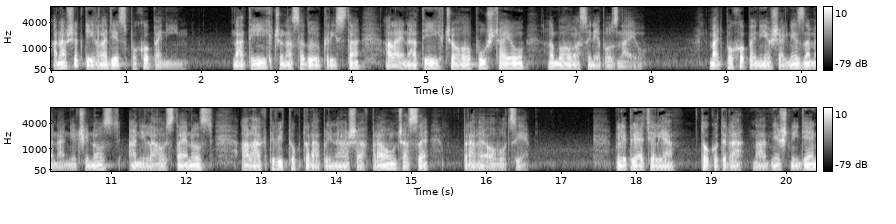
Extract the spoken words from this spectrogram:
a na všetkých hľadieť s pochopením. Na tých, čo nasledujú Krista, ale aj na tých, čo ho opúšťajú, lebo ho vlastne nepoznajú. Mať pochopenie však neznamená nečinnosť ani lahostajnosť, ale aktivitu, ktorá prináša v pravom čase pravé ovocie. Milí priatelia, toľko teda na dnešný deň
